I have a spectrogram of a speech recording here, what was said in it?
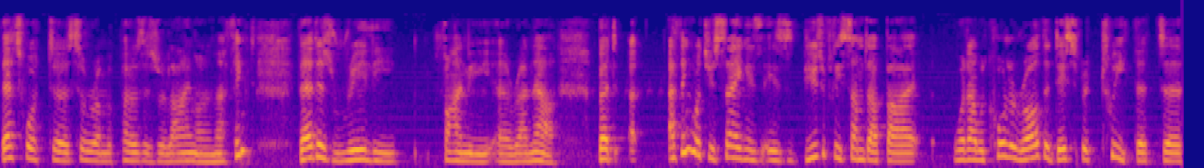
that's what uh, Cyril Ramaphosa is relying on, and I think that is really finally uh, run out. But uh, I think what you're saying is is beautifully summed up by what I would call a rather desperate tweet that uh,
